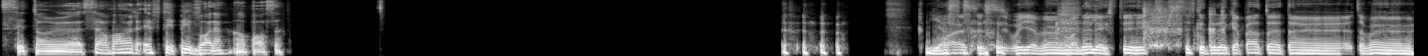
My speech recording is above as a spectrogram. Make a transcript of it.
C'est un euh, serveur FTP volant en passant. yes. Ouais, oui, il y avait un modèle explicite que tu étais capable, tu avais un,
